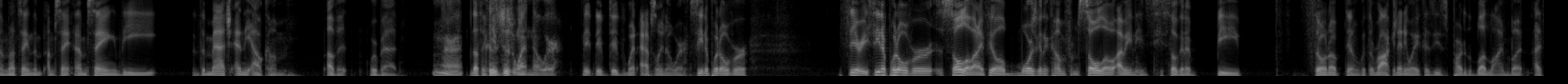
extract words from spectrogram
I'm not saying the I'm saying I'm saying the the match and the outcome of it were bad. All right. Nothing it just went nowhere. It, it, it went absolutely nowhere. Cena put over Theory. Cena put over Solo, and I feel more is going to come from Solo. I mean, he's he's still going to be thrown up, you know, with the Rocket anyway because he's part of the bloodline. But I th-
